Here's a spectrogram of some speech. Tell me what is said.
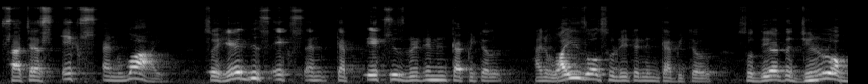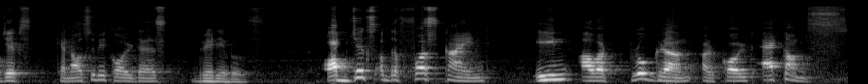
such as x and y. So here this x and x is written in capital and y is also written in capital. So they are the general objects can also be called as variables. Objects of the first kind in our program are called atoms.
